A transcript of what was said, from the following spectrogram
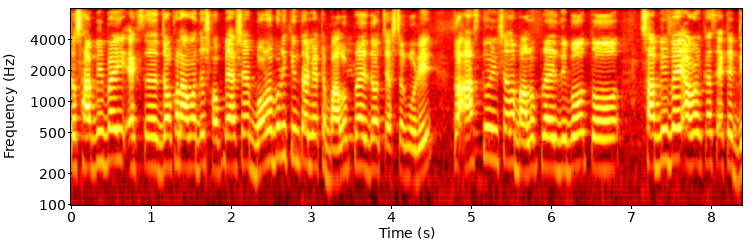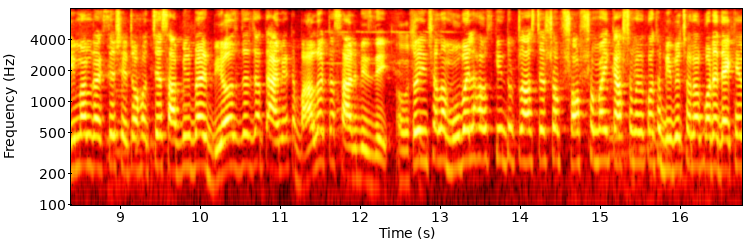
তো সাবির ভাই যখন আমাদের শপে আসে বরাবরই কিন্তু আমি একটা ভালো প্রাইস দেওয়ার চেষ্টা করি। তো আজকেও ইনশাল্লাহ ভালো প্রাইস দিব তো সাব্বির ভাই আমার কাছে একটা ডিমান্ড রাখছে সেটা হচ্ছে সাব্বির ভাইয়ের ভিউয়ার্সদের যাতে আমি একটা ভালো একটা সার্ভিস দিই। তো। ইনশাল্লাহ মোবাইল হাউস কিন্তু ট্রাস্টের সব সব সময় কাস্টমারের কথা বিবেচনা করে দেখেন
